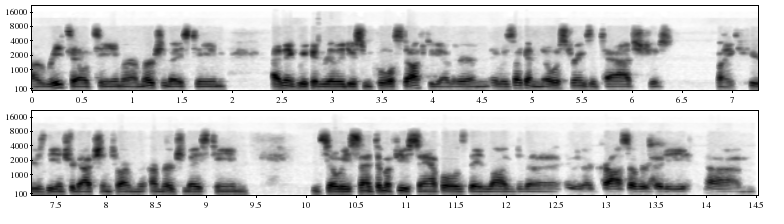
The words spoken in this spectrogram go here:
our retail team or our merchandise team. I think we could really do some cool stuff together. And it was like a no strings attached, just like, here's the introduction to our, our merchandise team. And so we sent them a few samples. They loved the, it was a crossover hoodie. Um,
